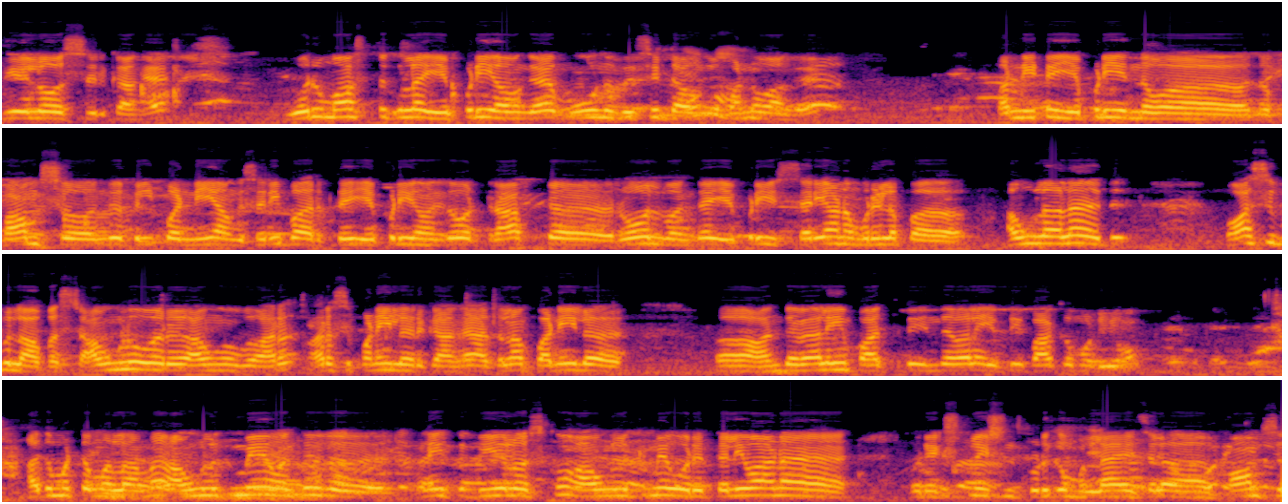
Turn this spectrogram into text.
பிஎல்ஓஸ் இருக்காங்க. ஒரு மாதத்துக்குள்ளே எப்படி அவங்க மூணு விசிட் அவங்க பண்ணுவாங்க? பண்ணிட்டு எப்படி இந்த இந்த ஃபார்ம்ஸை வந்து ஃபில் பண்ணி அவங்க சரி பார்த்து எப்படி வந்து ஒரு டிராஃப்ட் ரோல் வந்து எப்படி சரியான முறையில் அவங்களால இது பாசிபிளா ஃபஸ்ட் அவங்களும் ஒரு அவங்க அரசு பணியில் இருக்காங்க. அதெல்லாம் பணியில் அந்த வேலையும் பார்த்துட்டு இந்த வேலையை எப்படி பார்க்க முடியும்? அது மட்டும் இல்லாமல் அவங்களுக்குமே வந்து அனைத்து பிஎல்ஓஸ்க்கும் அவங்களுக்குமே ஒரு தெளிவான ஒரு எக்ஸ்பிளேஷன்ஸ் கொடுக்க முடியல. சில ஃபார்ம்ஸ்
